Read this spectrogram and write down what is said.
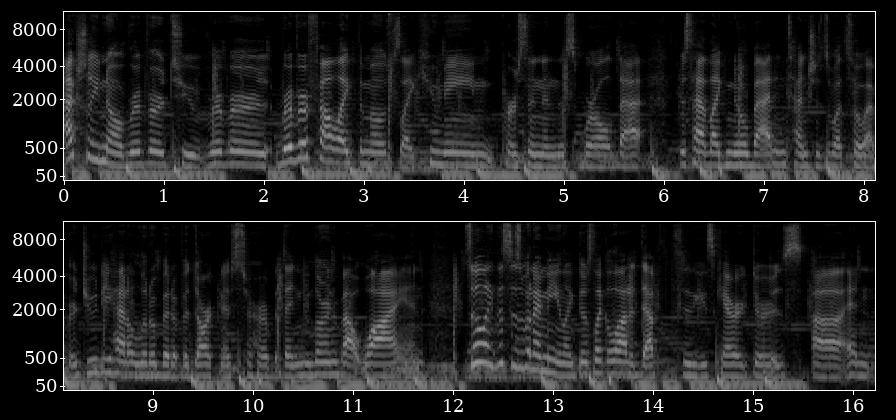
actually no River too. River River felt like the most like humane person in this world that just had like no bad intentions whatsoever. Judy had a little bit of a darkness to her, but then you learn about why and so like this is what I mean. Like there's like a lot of depth to these characters uh, and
